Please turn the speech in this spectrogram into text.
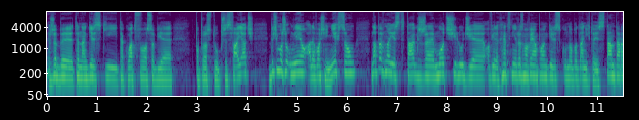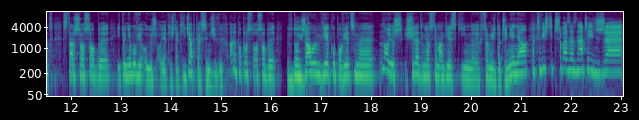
żeby ten angielski tak łatwo sobie po prostu przyswajać. Być może umieją, ale właśnie nie chcą. Na pewno jest tak, że młodsi ludzie o wiele chętniej rozmawiają po angielsku, no bo dla nich to jest standard. Starsze osoby, i tu nie mówię już o jakichś takich dziadkach sędziwych, ale po prostu osoby w dojrzałym wieku, powiedzmy, no już średnio z tym angielskim chcą mieć do czynienia. Oczywiście trzeba zaznaczyć, że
